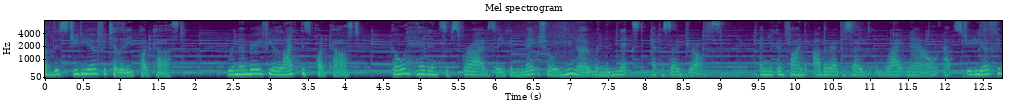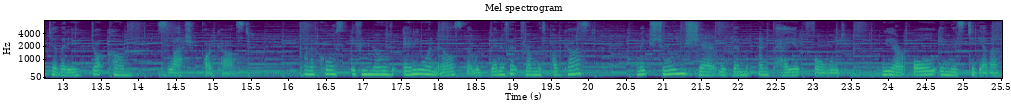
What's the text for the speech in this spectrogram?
of the Studio Fertility Podcast. Remember, if you like this podcast, go ahead and subscribe so you can make sure you know when the next episode drops. And you can find other episodes right now at studiofertility.com slash podcast. And of course, if you know of anyone else that would benefit from this podcast, make sure you share it with them and pay it forward. We are all in this together.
